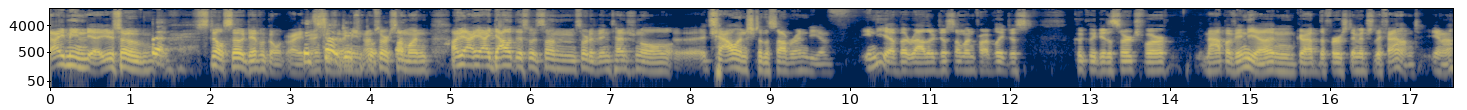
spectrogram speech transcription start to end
I mean, so but, still so difficult, right? It's so I difficult. Mean, I'm sure someone. I mean, I, I, doubt this was some sort of intentional uh, challenge to the sovereignty of India, but rather just someone probably just quickly did a search for map of India and grabbed the first image they found. You know.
